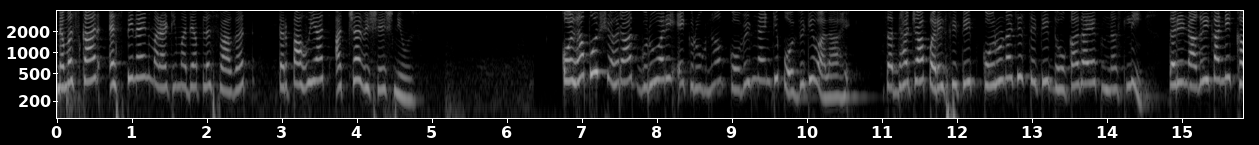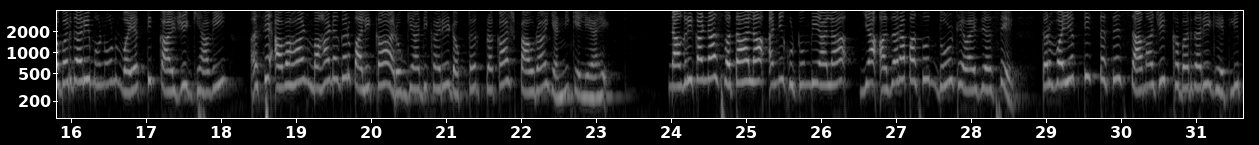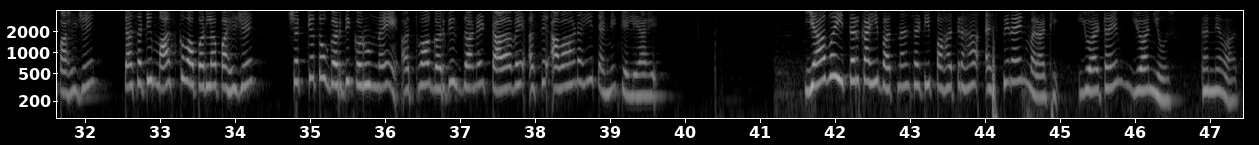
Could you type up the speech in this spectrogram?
नमस्कार S P nine मराठीमध्ये आपलं स्वागत. तर पाहुयात आजच्या विशेष न्यूज. कोल्हापूर शहरात गुरुवारी एक रुग्ण कोविड नाईन्टीन पॉझिटिव्ह आला आहे. सध्याच्या परिस्थितीत कोरोनाची स्थिती धोकादायक नसली तरी नागरिकांनी खबरदारी म्हणून वैयक्तिक काळजी घ्यावी असे आवाहन महानगरपालिका आरोग्य अधिकारी डॉक्टर प्रकाश पावरा यांनी केले आहे. नागरिकांना स्वतःला आणि कुटुंबियाला या आजारापासून दूर ठेवायचे असेल तर वैयक्तिक तसेच सामाजिक खबरदारी घेतली पाहिजे. त्यासाठी मास्क वापरला पाहिजे. शक्यतो गर्दी करू नये अथवा गर्दीत जाणे टाळावे असे आवाहनही त्यांनी केले आहे. या व इतर काही बातम्यांसाठी पाहत रहा S P nine Marathi. Your time your news. धन्यवाद.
